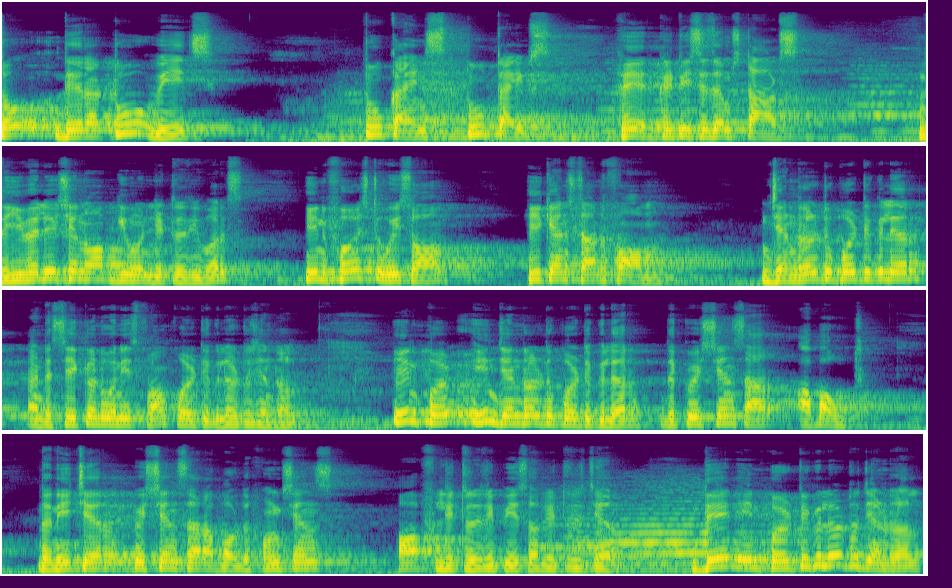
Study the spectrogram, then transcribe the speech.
So there are two ways, two kinds, two types where criticism starts. The evaluation of given literary works. In first we saw he can start from general to particular and the second one is from particular to general. In, per, in general to particular, the questions are about the nature, questions are about the functions of literary piece or literature. Then in particular to general,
